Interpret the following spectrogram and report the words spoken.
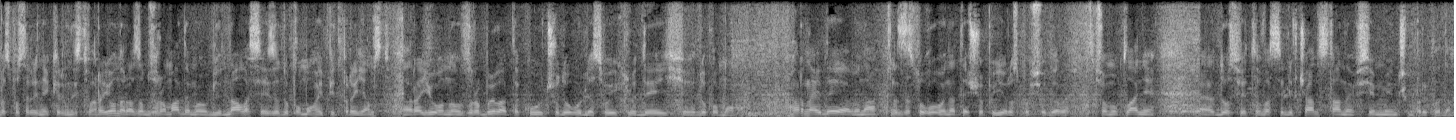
Безпосередньо керівництво району разом з громадами об'єдналося і за допомогою підприємств району зробила таку чудову для своїх людей допомогу. Гарна ідея, вона заслуговує на те, щоб її розповсюдили. В цьому плані е, досвід Васильівчан стане всім іншим прикладом.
